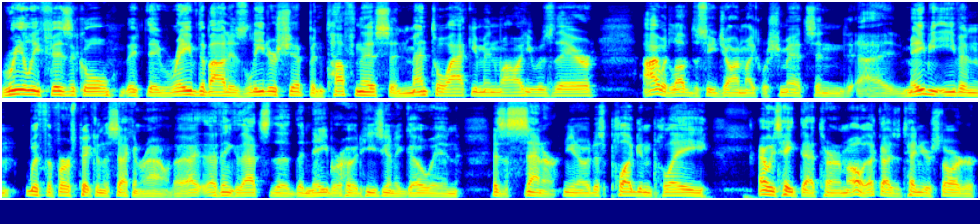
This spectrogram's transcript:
Really physical. They, they raved about his leadership and toughness and mental acumen while he was there. I would love to see John Michael Schmitz and uh, maybe even with the first pick in the second round. I, I think that's the the neighborhood he's going to go in as a center. You know, just plug and play. I always hate that term. Oh, that guy's a ten year starter.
